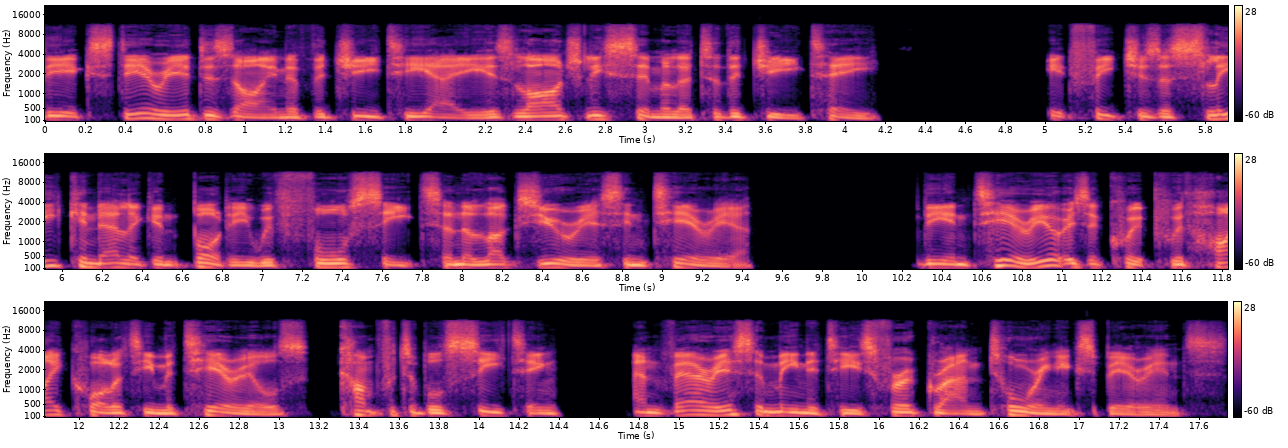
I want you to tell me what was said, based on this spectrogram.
The exterior design of the GTA is largely similar to the GT. It features a sleek and elegant body with four seats and a luxurious interior. The interior is equipped with high quality materials, comfortable seating, and various amenities for a grand touring experience.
